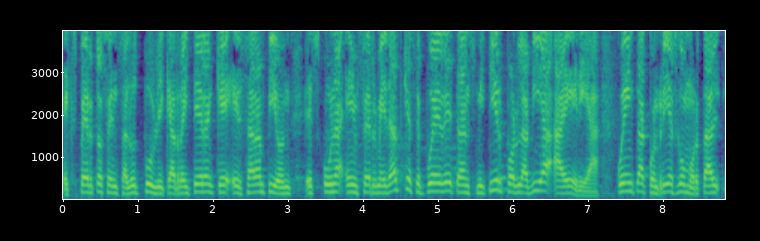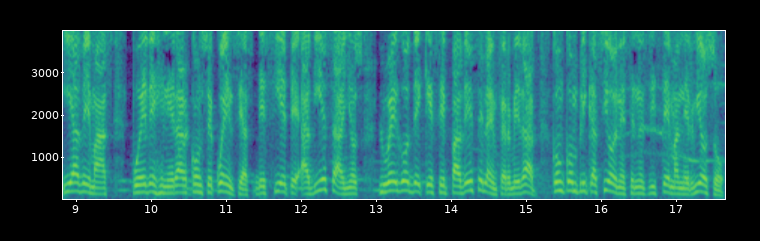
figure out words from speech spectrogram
Expertos en salud pública reiteran que el sarampión es una enfermedad que se puede transmitir por la vía aérea, cuenta con riesgo mortal y además puede generar consecuencias de 7 a 10 años luego de que se padece la enfermedad, con complicaciones en el sistema nervioso.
